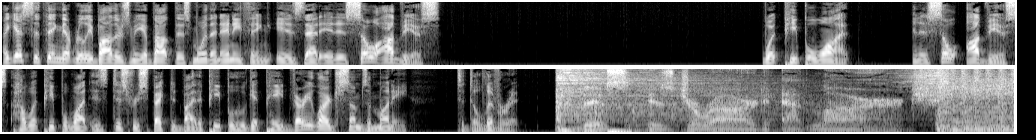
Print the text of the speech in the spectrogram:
I guess the thing that really bothers me about this more than anything is that it is so obvious what people want. And it's so obvious how what people want is disrespected by the people who get paid very large sums of money to deliver it. This is Girard at Large.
